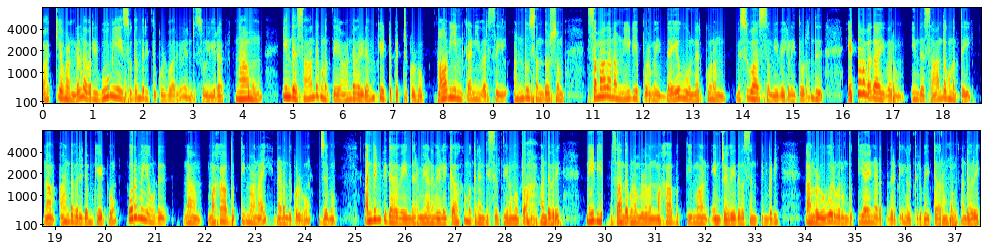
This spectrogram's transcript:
பாக்கியவான்கள் அவர்கள் பூமியை சுதந்திரித்துக் கொள்வார்கள் என்று சொல்கிறார். நாமும் இந்த சாந்த குணத்தை ஆண்டவரிடம் கேட்டு பெற்றுக்கொள்வோம் ஆவியின் கனி வரிசையில் அன்பு சந்தோஷம் சமாதானம் நீடிய பொறுமை தயவு நற்குணம் விசுவாசம் இவைகளை தொடர்ந்து எட்டாவதாய் வரும். இந்த சாந்த குணத்தை நாம் ஆண்டவரிடம் கேட்போம். பொறுமையோடு நாம் மகா புத்திமானாய் நடந்து கொள்வோம். ஜெபம். அன்பின் பிதாவே இந்த அருமையான வேலைக்காக உமக்கு நன்றி செலுத்துகிறோமப்பா ஆண்டவரே நீடிய சாந்த குணமுள்ளவன் மகா புத்திமான் என்ற வேதவசனத்தின்படி நாங்கள் ஒவ்வொருவரும் புத்தியாய் நடப்பதற்கு எங்களுக்கு கிருபை தாரும். ஆண்டவரே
